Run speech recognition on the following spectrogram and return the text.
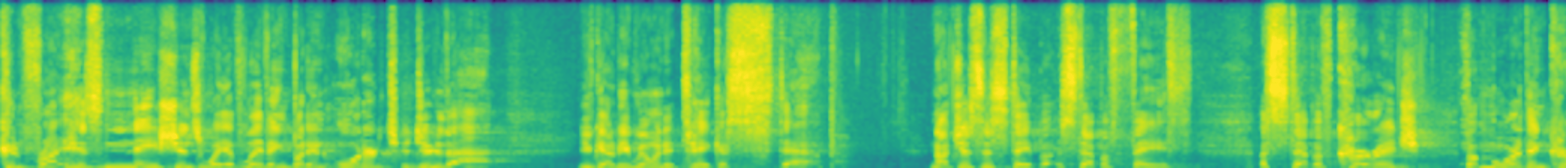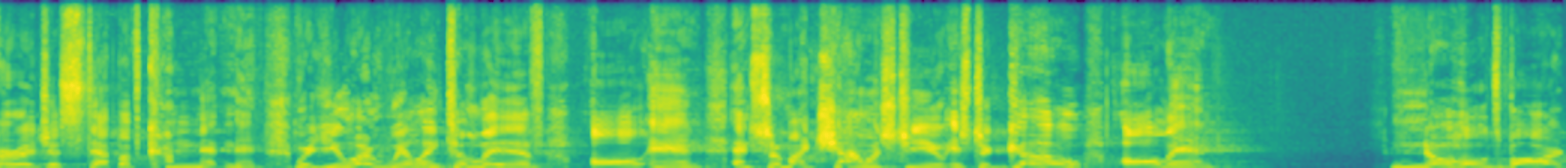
confront his nation's way of living. But in order to do that, you've gotta be willing to take a step. Not just a step, of faith, a step of courage, but more than courage, a step of commitment where you are willing to live all in. And so, my challenge to you is to go all in. No holds barred,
